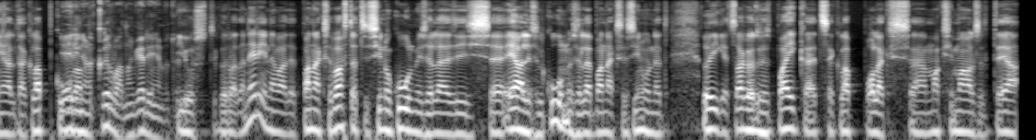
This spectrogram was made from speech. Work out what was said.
nii-öelda klapp kuulab. erinevad kõrvad on ka erinevad. just, kõrvad on erinevad, et pannakse vastavalt siis sinu kuulmisele, siis eh, ealisele kuulmisele pannakse sinu need õiged sagedused paika, et see klapp oleks eh, maksimaalselt hea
